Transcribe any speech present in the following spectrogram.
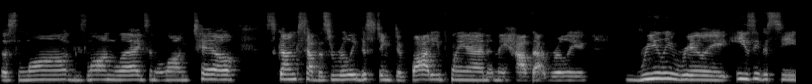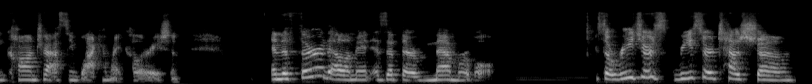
this long these long legs and a long tail. Skunks have this really distinctive body plan, and they have that really, really, really easy to see contrasting black and white coloration. And the third element is that they're memorable. So research, research has shown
